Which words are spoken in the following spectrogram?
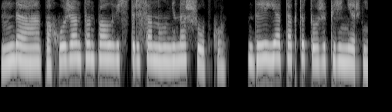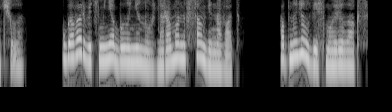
Да, похоже, Антон Павлович стрессанул не на шутку. Да и я так-то тоже перенервничала. Уговаривать меня было не нужно, Романов сам виноват. Обнулил весь мой релакс.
